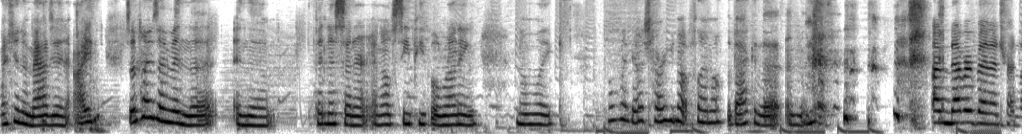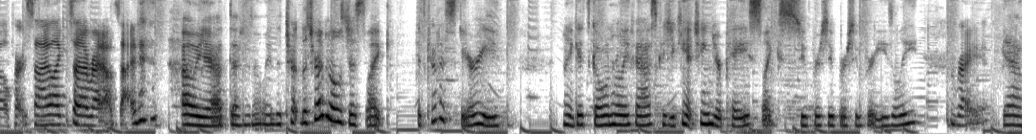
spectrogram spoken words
I can imagine. I sometimes I'm in the in the fitness center and I'll see people running, and I'm like, oh my gosh, how are you not flying off the back of that? And then. I've never been a treadmill person. I like to run outside. oh yeah, definitely. The tre- the treadmill is just like it's kind of scary. Like it's going really fast because you can't change your pace like super super super easily. Right. Yeah.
